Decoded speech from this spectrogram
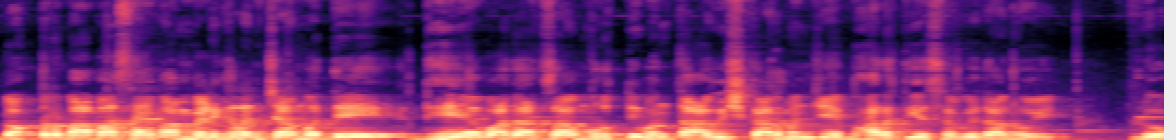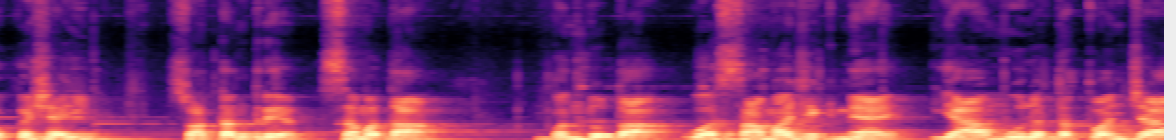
डॉक्टर बाबासाहेब आंबेडकरांच्या मते ध्येयवादाचा मूर्तिवंत आविष्कार म्हणजे भारतीय संविधान होय. लोकशाही स्वातंत्र्य समता बंधुता व सामाजिक न्याय या मूलतत्वांच्या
